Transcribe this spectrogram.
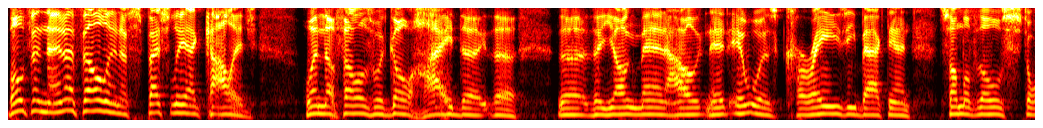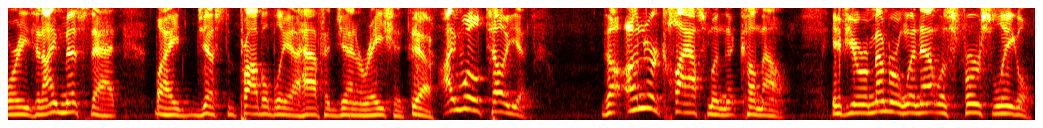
both in the NFL and especially at college, when the fellows would go hide the the the, the young men out, and it, it was crazy back then. Some of those stories, and I miss that by just probably a half a generation. Yeah. I will tell you, the underclassmen that come out. If you remember when that was first legal,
